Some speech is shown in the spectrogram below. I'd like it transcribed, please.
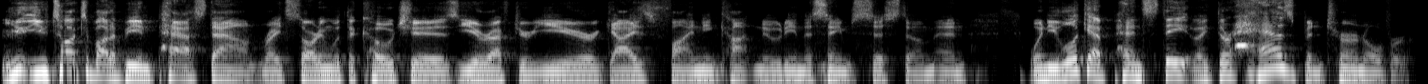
You you talked about it being passed down, right? Starting with the coaches year after year, guys finding continuity in the same system. And when you look at Penn State, like there has been turnover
